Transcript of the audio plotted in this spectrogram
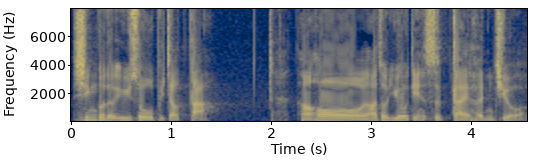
新购的预售比较大，然后他说优点是盖很久啊，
